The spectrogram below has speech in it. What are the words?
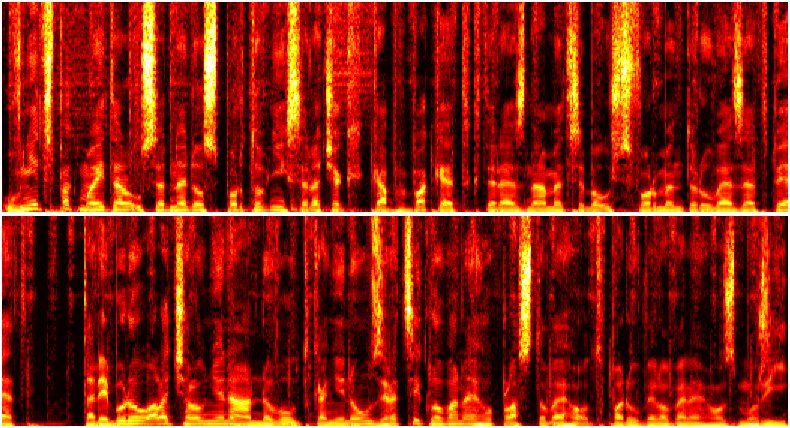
Uvnitř pak majitel usedne do sportovních sedaček Cup Bucket, které známe třeba už z Formentoru VZ5. Tady budou ale čalouněná novou tkaninou z recyklovaného plastového odpadu vyloveného z moří.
